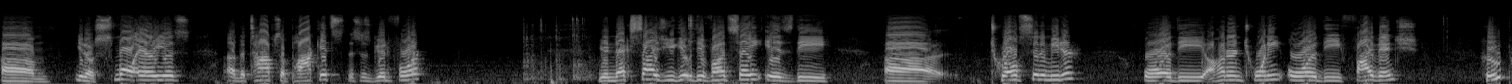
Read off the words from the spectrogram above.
um, you know, small areas, uh, the tops of pockets. This is good for. Your next size you get with the Avance is the uh, 12 centimeter or the 120 or the 5 inch hoop,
